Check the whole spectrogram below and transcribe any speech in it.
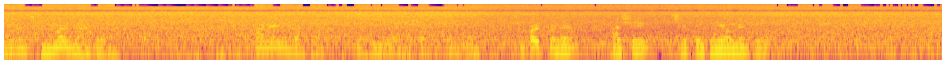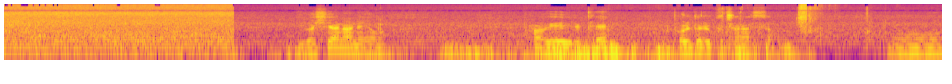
물은 정말 맑아요. 산행이라서. 네, 운동을 할 거기 때문에 신발끈을 다시 질끈 동여매고. 이거 희한하네요. 바위에 이렇게 돌들을 붙여놨어. 오.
